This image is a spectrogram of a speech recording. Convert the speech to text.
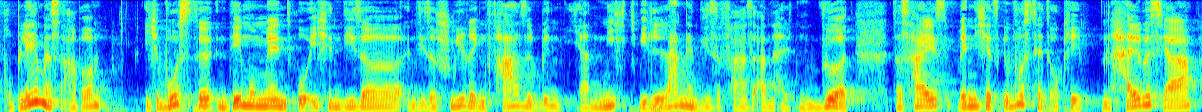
Problem ist aber, ich wusste in dem Moment, wo ich in dieser, in dieser schwierigen Phase bin, ja nicht, wie lange diese Phase anhalten wird. Das heißt, wenn ich jetzt gewusst hätte, okay, ein halbes Jahr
